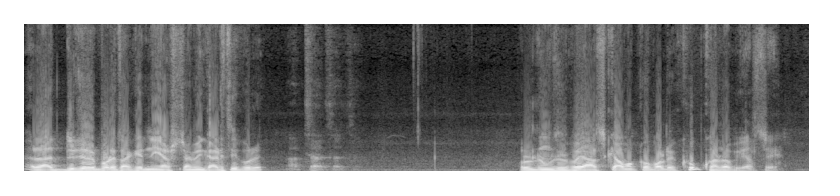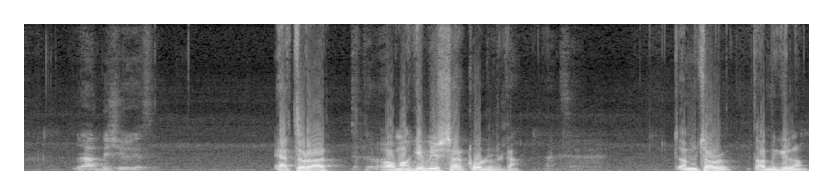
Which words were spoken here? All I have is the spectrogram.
রাত দুটার পরে তাকে নিয়ে আসছে আমি গাড়িতে করে। আচ্ছা আচ্ছা আচ্ছা। ভাই আজকে আমার কপালে খুব খারাপই আছে। রাত বেশি হয়ে গেছে। এত রাত? আমাকে বিশ্বাস করবে না। আমি চল তো আমি গেলাম।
